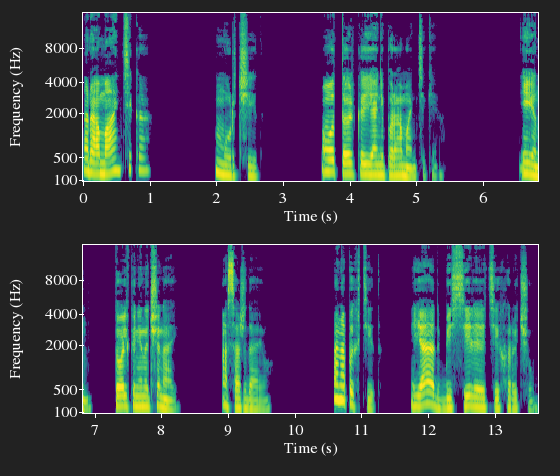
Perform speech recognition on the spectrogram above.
романтика». Мурчит. Вот только я не по романтике. «Ин, только не начинай». Осаждаю. Она пыхтит. Я от бессилия тихо рычу.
